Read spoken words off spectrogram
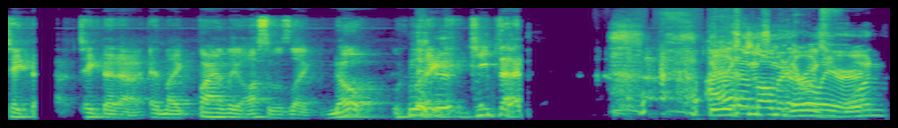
take that, take that out. And like finally Austin was like, no, like keep that. I There was had a moment there earlier. one-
